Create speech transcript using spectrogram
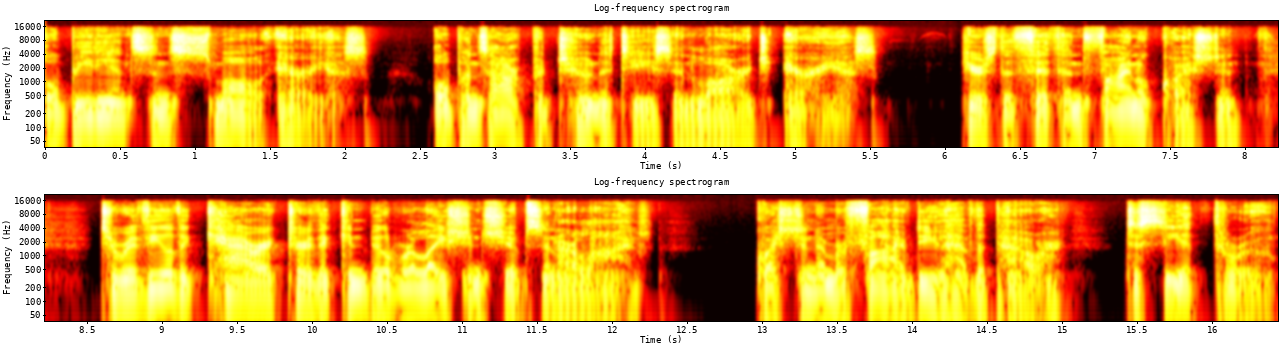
Obedience in small areas opens opportunities in large areas. Here's the fifth and final question to reveal the character that can build relationships in our lives. Question number five Do you have the power to see it through?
